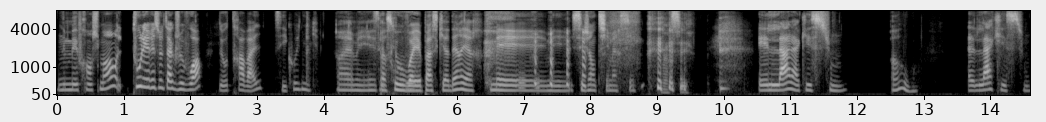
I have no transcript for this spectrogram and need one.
Mais franchement, tous les résultats que je vois de votre travail, c'est iconique. Ouais, mais C'est parce que vous beau. voyez pas ce qu'il y a derrière. Mais, mais c'est gentil, merci. Merci. Et là, la question, Oh. la question.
